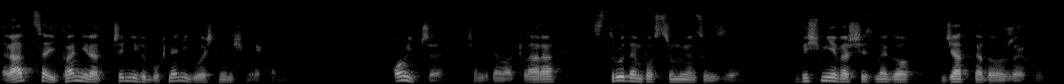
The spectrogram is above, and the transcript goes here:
radca i pani radczyni wybuchnęli głośnym śmiechem. Ojcze, ciągnęła Klara, z trudem powstrzymując łzy, wyśmiewasz się z mego dziadka do orzechów,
